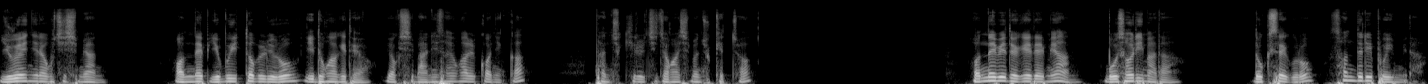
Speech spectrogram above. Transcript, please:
un이라고 치시면 언랩 UVW로 이동하게 돼요. 역시 많이 사용할 거니까 단축키를 지정하시면 좋겠죠. 언랩이 되게 되면 모서리마다 녹색으로 선들이 보입니다.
